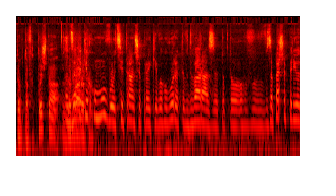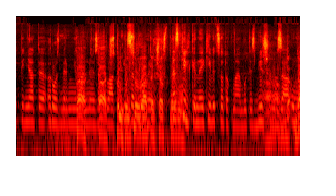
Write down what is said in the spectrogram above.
Тобто, фактично, От за таких умов ці транші, про які ви говорите, в два рази, тобто в, за перший період підняти розмір мінімальної зарплати і за другий. частину. Наскільки на який відсоток має бути збільшено А, за умови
